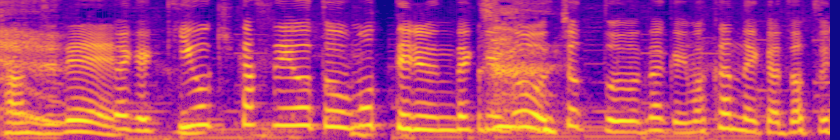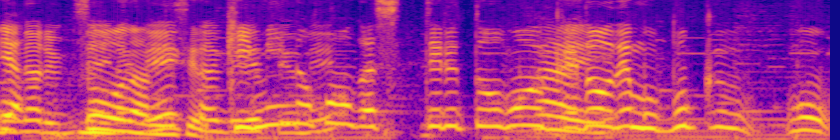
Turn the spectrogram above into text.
感じで。なんか気を利かせようと思ってるんだけど ちょっとなんか分かんないから雑になるみたいな、ね、そうなんですよ。感じです君の方が知ってると思うけど、はい。でも僕も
